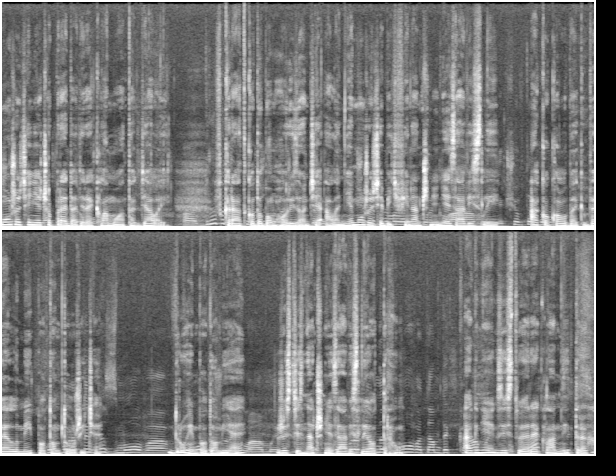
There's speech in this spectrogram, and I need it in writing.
Môžete niečo predať, reklamu a tak ďalej. V krátkodobom horizonte ale nemôžete byť finančne nezávislí, akokoľvek veľmi potom túžite. Druhým bodom je, že ste značne závislí od trhu. Ak neexistuje reklamný trh,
